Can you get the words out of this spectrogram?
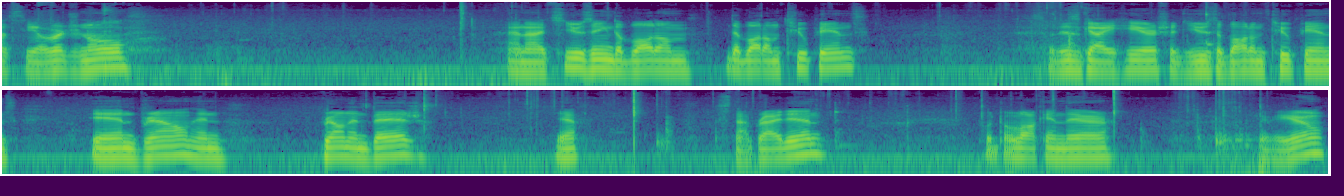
That's the original. And uh, it's using the bottom the bottom two pins. So this guy here should use the bottom two pins in brown and brown and beige. Yeah. Snap right in. Put the lock in there. Here we go.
